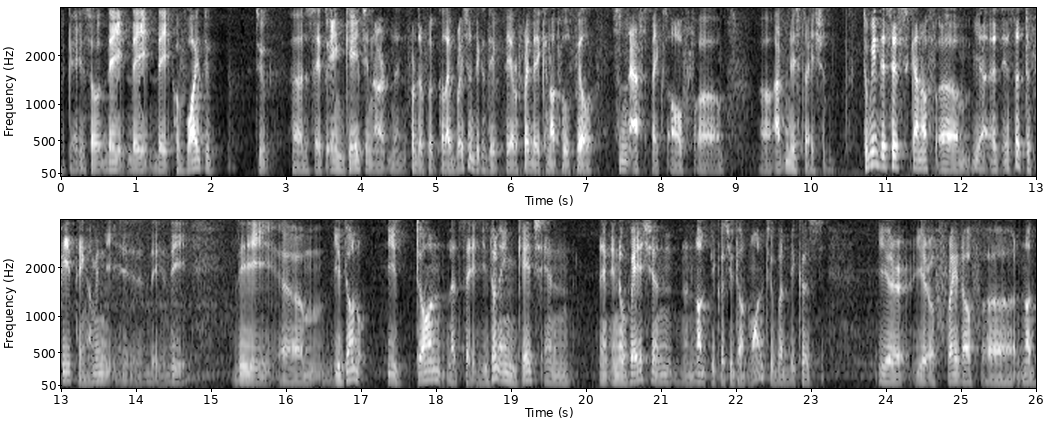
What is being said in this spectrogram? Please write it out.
Okay, so they, they, they avoid to, to uh, say to engage in our further collaboration because they, they are afraid they cannot fulfill certain aspects of uh, uh, administration. To me, this is kind of um, yeah, it is a defeating. I mean, the the the um, you don't you don't let's say you don't engage in in innovation not because you don't want to, but because you're you're afraid of uh, not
